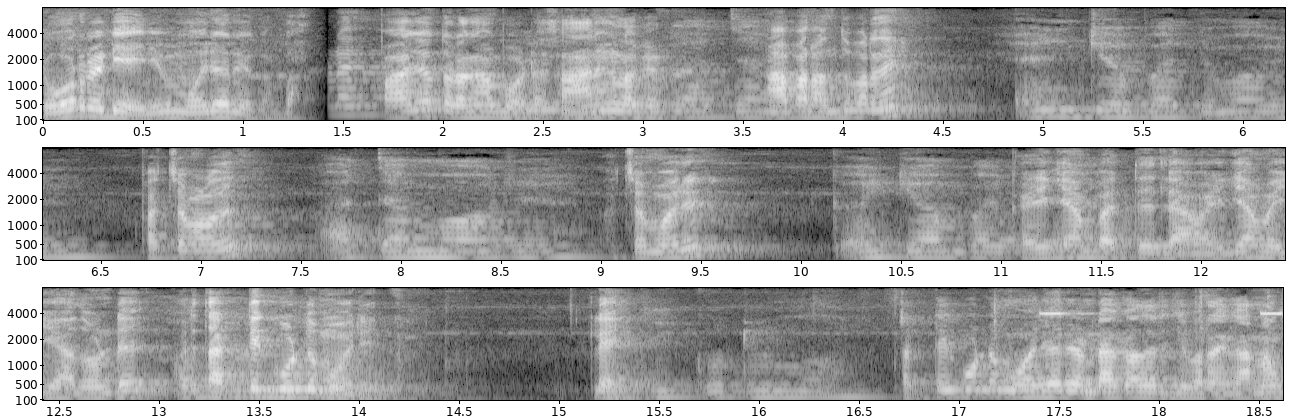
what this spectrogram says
ചോറ് റെഡിയായി ഇനി മോര് കറി വെക്കാം. പാചകം തുടങ്ങാൻ പോട്ടെ സാധനങ്ങളൊക്കെ. ആ പറ എന്ത് പറഞ്ഞേ? എനിക്ക് പറ്റുമോര് പച്ചമുളക്? അത്തമ്മോര് പച്ചമോര്? കഴിക്കാൻ പറ്റും കഴിക്കാൻ പറ്റില്ല കഴിക്കാൻ വയ്യ. അതുകൊണ്ട് ഒരു തട്ടിക്കൂട്ട് മോര്. അല്ലേ? തട്ടിക്കൂട്ട് മോര്. കറി ഉണ്ടാക്കാന്ന് വെച്ച് പറയാം. കാരണം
